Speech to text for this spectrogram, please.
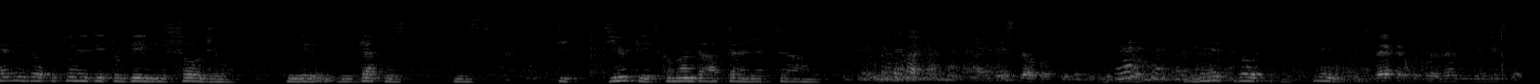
hadn't the opportunity to be his soldier. He, he got his, his d- duty as commander after I left the army. I missed the opportunity to be. I missed both of us. Please. It's better to present it in this way.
